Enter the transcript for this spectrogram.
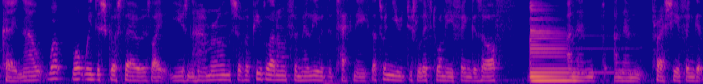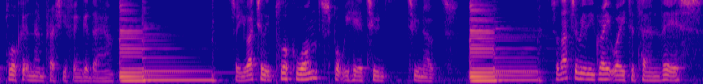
Okay, now what what we discussed there was like using hammer on. So for people that aren't familiar with the technique, that's when you just lift one of your fingers off, and then and then press your finger, pluck it, and then press your finger down. So you actually pluck once, but we hear two two notes. So that's a really great way to turn this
